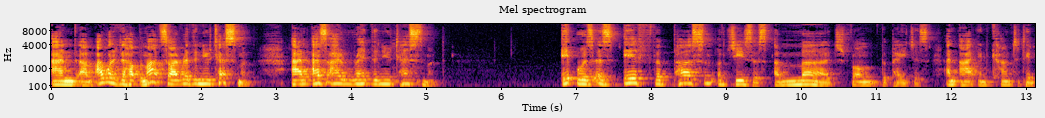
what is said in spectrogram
And um, I wanted to help them out, so I read the New Testament. And as I read the New Testament, it was as if the person of Jesus emerged from the pages and I encountered him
